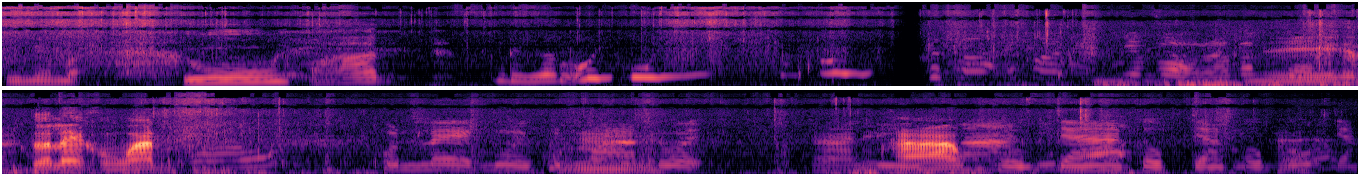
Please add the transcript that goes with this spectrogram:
ดูเนี่ยบะอุ้ยปาดเหลืองอุ้ยอุ้ยอย่าบอกนะว่านี่กบอะตัวแรกของวัน คนแรกด้วยคนอืมมารด้วย งานดี ครับ กบจ้ากบจ้ากบโอ๊ะจ้า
